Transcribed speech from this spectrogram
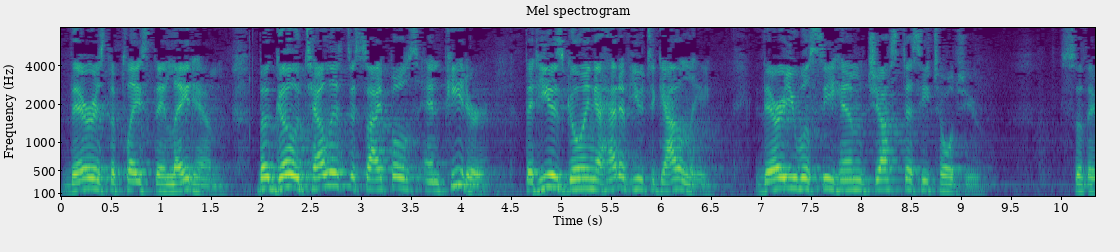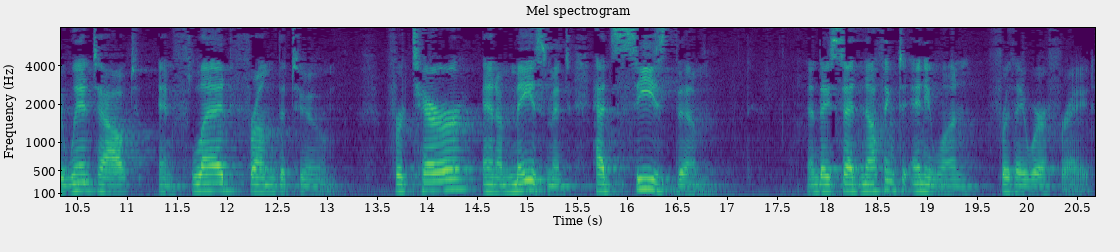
there is the place they laid him. But go tell his disciples and Peter that he is going ahead of you to Galilee. There you will see him just as he told you. So they went out and fled from the tomb. For terror and amazement had seized them. And they said nothing to anyone, for they were afraid.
